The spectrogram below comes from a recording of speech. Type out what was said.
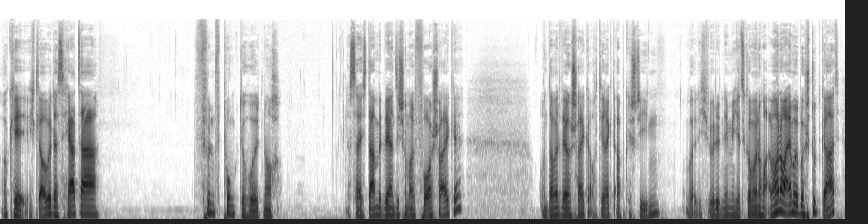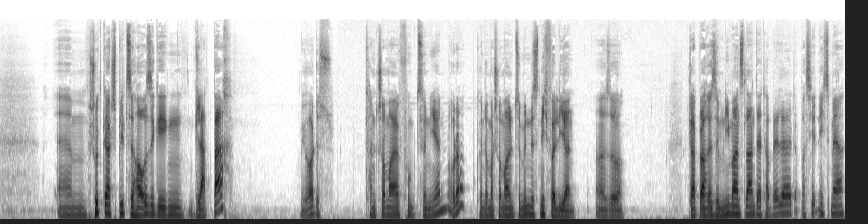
Okay, ich glaube, dass Hertha fünf Punkte holt noch. Das heißt, damit wären sie schon mal vor Schalke und damit wäre Schalke auch direkt abgestiegen, weil ich würde nämlich, jetzt kommen wir noch, noch einmal über Stuttgart. Ähm, Stuttgart spielt zu Hause gegen Gladbach. Ja, das kann schon mal funktionieren, oder? Könnte man schon mal zumindest nicht verlieren. Also Gladbach ist im Niemandsland der Tabelle, da passiert nichts mehr.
